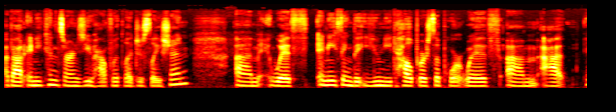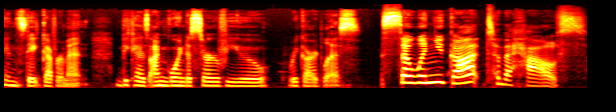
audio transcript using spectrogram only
about any concerns you have with legislation, um, with anything that you need help or support with um, at in state government, because I'm going to serve you regardless. So, when you got to the House,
